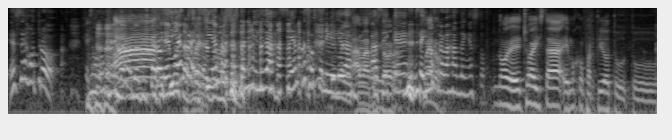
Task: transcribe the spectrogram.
Ese es otro. No, lo- lo pero siempre, afuera. siempre sostenibilidad, siempre sostenibilidad. Ah, va, Así que seguimos Bueno. trabajando en esto. No, de hecho ahí está, hemos compartido tu, tu-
